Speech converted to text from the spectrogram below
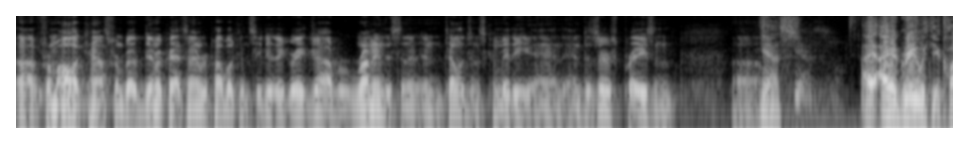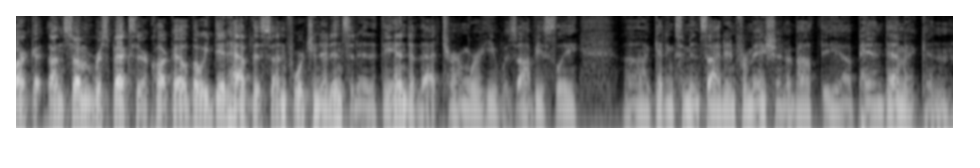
uh, from all accounts, from both Democrats and Republicans, he did a great job running the Senate Intelligence Committee and, and deserves praise. And uh, yes. yes. I, I, agree with you, Clark, on some respects there, Clark, although he did have this unfortunate incident at the end of that term where he was obviously uh, getting some inside information about the uh, pandemic and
